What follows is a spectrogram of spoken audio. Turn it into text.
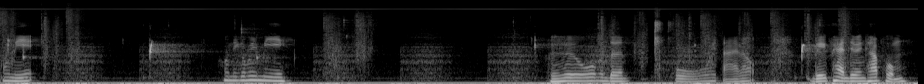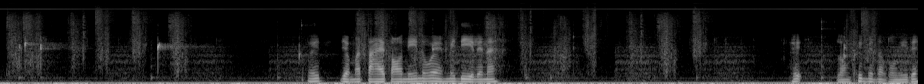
ห้องนี้ ห้องนี้ก็ไม่มี เฮ้ยโอ้มันเดิน โอ้ยตายแล้ว เหลือแผ่นเดียวเองครับผม เฮ้ย อย่ามาตายตอนนี้นะเว้ย ไม่ดีเลยนะ เฮ้ย ลองขึ้นไปตรงตรงนี้ดิ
